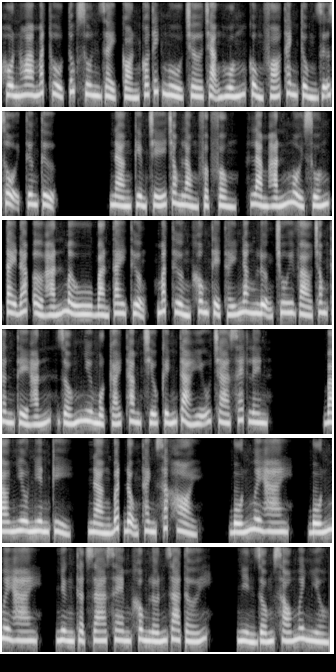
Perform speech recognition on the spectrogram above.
hôn hoa mắt thủ túc run rẩy còn có thích ngủ chờ trạng huống cùng Phó Thanh Tùng dữ dội tương tự. Nàng kiềm chế trong lòng phập phồng, làm hắn ngồi xuống tay đáp ở hắn mờ u bàn tay thượng, mắt thường không thể thấy năng lượng chui vào trong thân thể hắn, giống như một cái tham chiếu kính tả hữu cha xét lên. Bao nhiêu niên kỷ, nàng bất động thanh sắc hỏi. 42, 42, nhưng thật ra xem không lớn ra tới. Nhìn giống 60 nhiều,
